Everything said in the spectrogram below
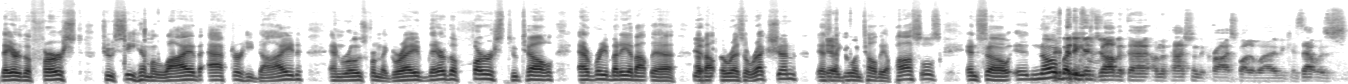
They are the first to see him alive after he died and rose from the grave. They're the first to tell everybody about the Yep. about the resurrection as Yep. they go and tell the apostles. And so it, They did a good job at that on the Passion of the Christ, by the way, because that was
